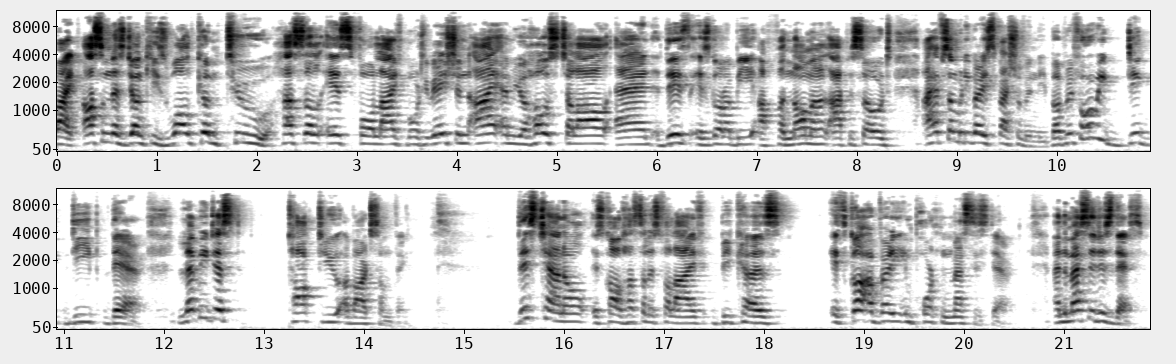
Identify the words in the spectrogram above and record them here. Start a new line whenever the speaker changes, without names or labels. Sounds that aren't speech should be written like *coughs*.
Right, awesomeness junkies, welcome to Hustle is for Life Motivation. I am your host, Talal, and this is to be a phenomenal episode. I have somebody very special with me, but before we dig deep there, let me just talk to you about something. This channel is called Hustle is for Life because it's got a very important message there. And the message is this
